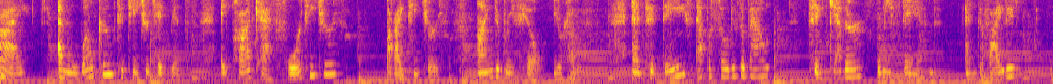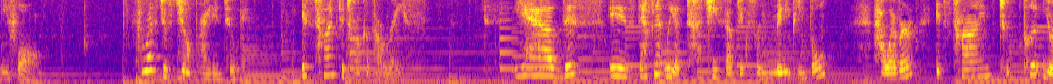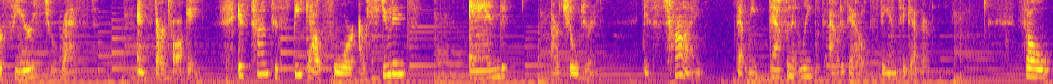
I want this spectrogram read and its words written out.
Hi, and welcome to Teacher Tidbits, a podcast for teachers by teachers. I'm Debrice Hill, your host, and today's episode is about Together We Stand, and Divided We Fall. So let's just jump right into it. It's time to talk about race. Yeah, this is definitely a touchy subject for many people. However, it's time to put your fears to rest and start talking. It's time to speak out for our students and our children. It's time that we definitely, without a doubt, stand together. So,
